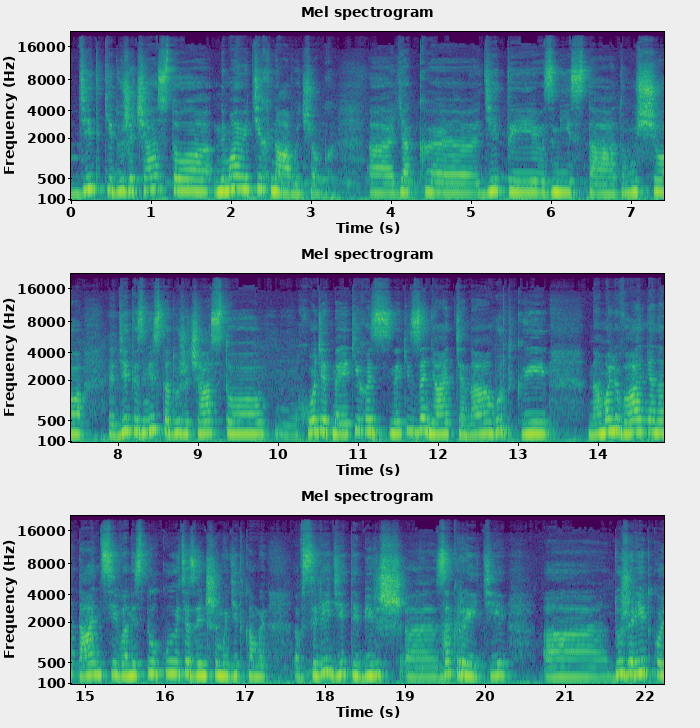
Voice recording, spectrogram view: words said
Дітки дуже часто не мають тих навичок, е, як е, діти з міста, тому що діти з міста дуже часто ходять на якихось на якісь заняття, на гуртки. На малювання, на танці, вони спілкуються з іншими дітками. В селі діти більш закриті. Дуже рідко,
